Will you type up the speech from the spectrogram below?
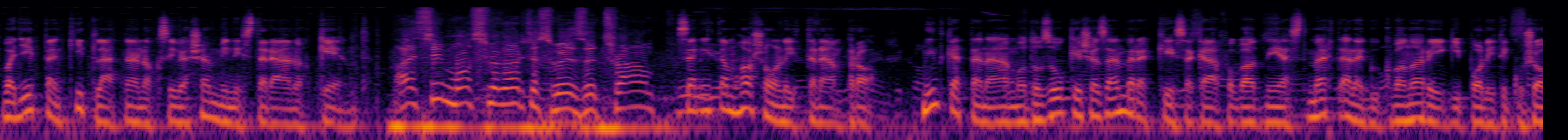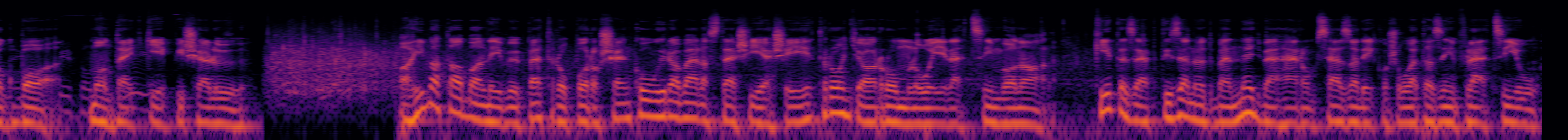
vagy éppen kit látnának szívesen miniszterelnökként. Szerintem hasonlít Trumpra. Mindketten álmodozók, és az emberek készek elfogadni ezt, mert elegük van a régi politikusokból, mondta egy képviselő. A hivatalban lévő Petro Poroshenko újraválasztási esélyét rontja a romló életszínvonal. 2015-ben 43%-os volt az infláció,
